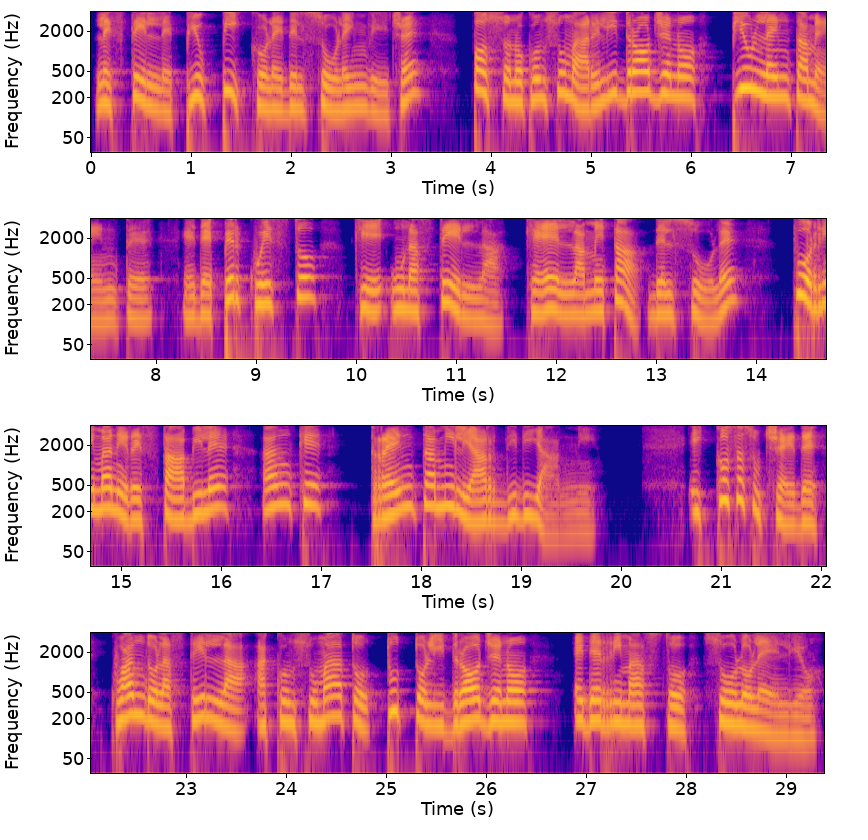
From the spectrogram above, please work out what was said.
Le stelle più piccole del Sole, invece, possono consumare l'idrogeno più lentamente ed è per questo che una stella che è la metà del Sole può rimanere stabile anche 30 miliardi di anni. E cosa succede quando la stella ha consumato tutto l'idrogeno ed è rimasto solo l'elio?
